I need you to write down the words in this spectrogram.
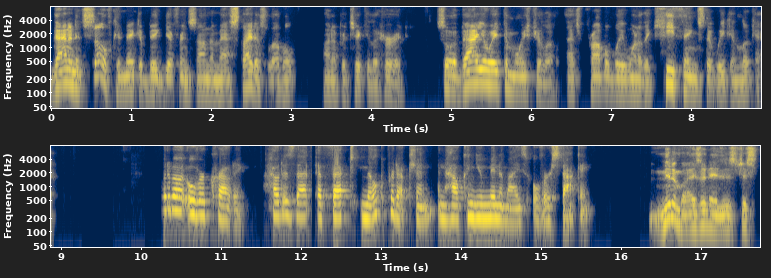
that in itself can make a big difference on the mastitis level on a particular herd. So evaluate the moisture level. That's probably one of the key things that we can look at. What about overcrowding? How does that affect milk production and how can you minimize overstocking? Minimizing it is just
